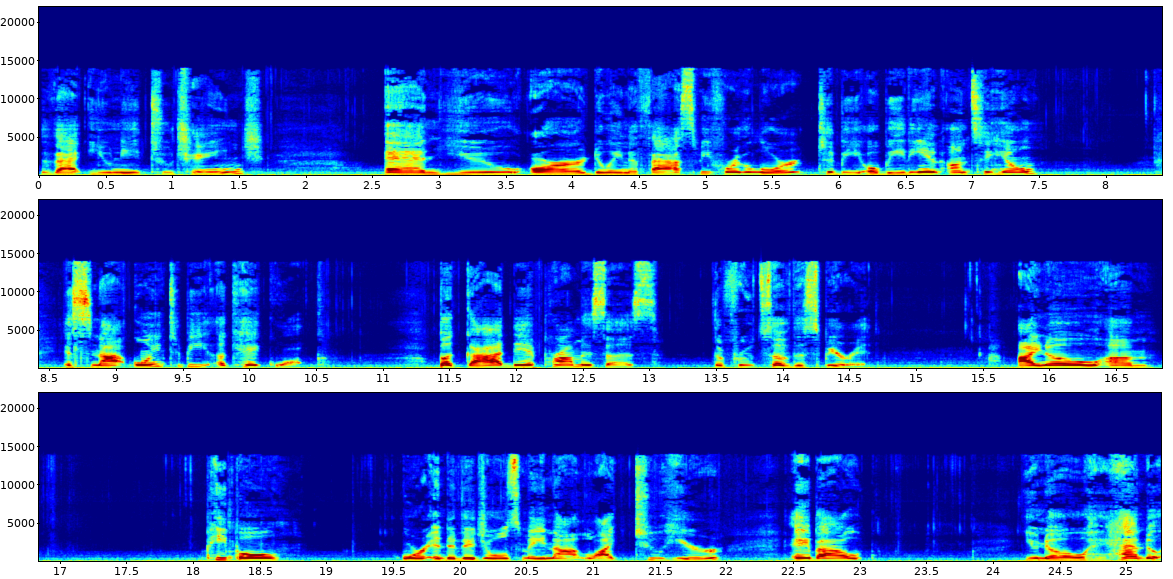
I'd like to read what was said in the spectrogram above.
that you need to change, and you are doing a fast before the Lord to be obedient unto Him, it's not going to be a cakewalk. But God did promise us the fruits of the Spirit. I know um, people or individuals may not like to hear about you know handle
